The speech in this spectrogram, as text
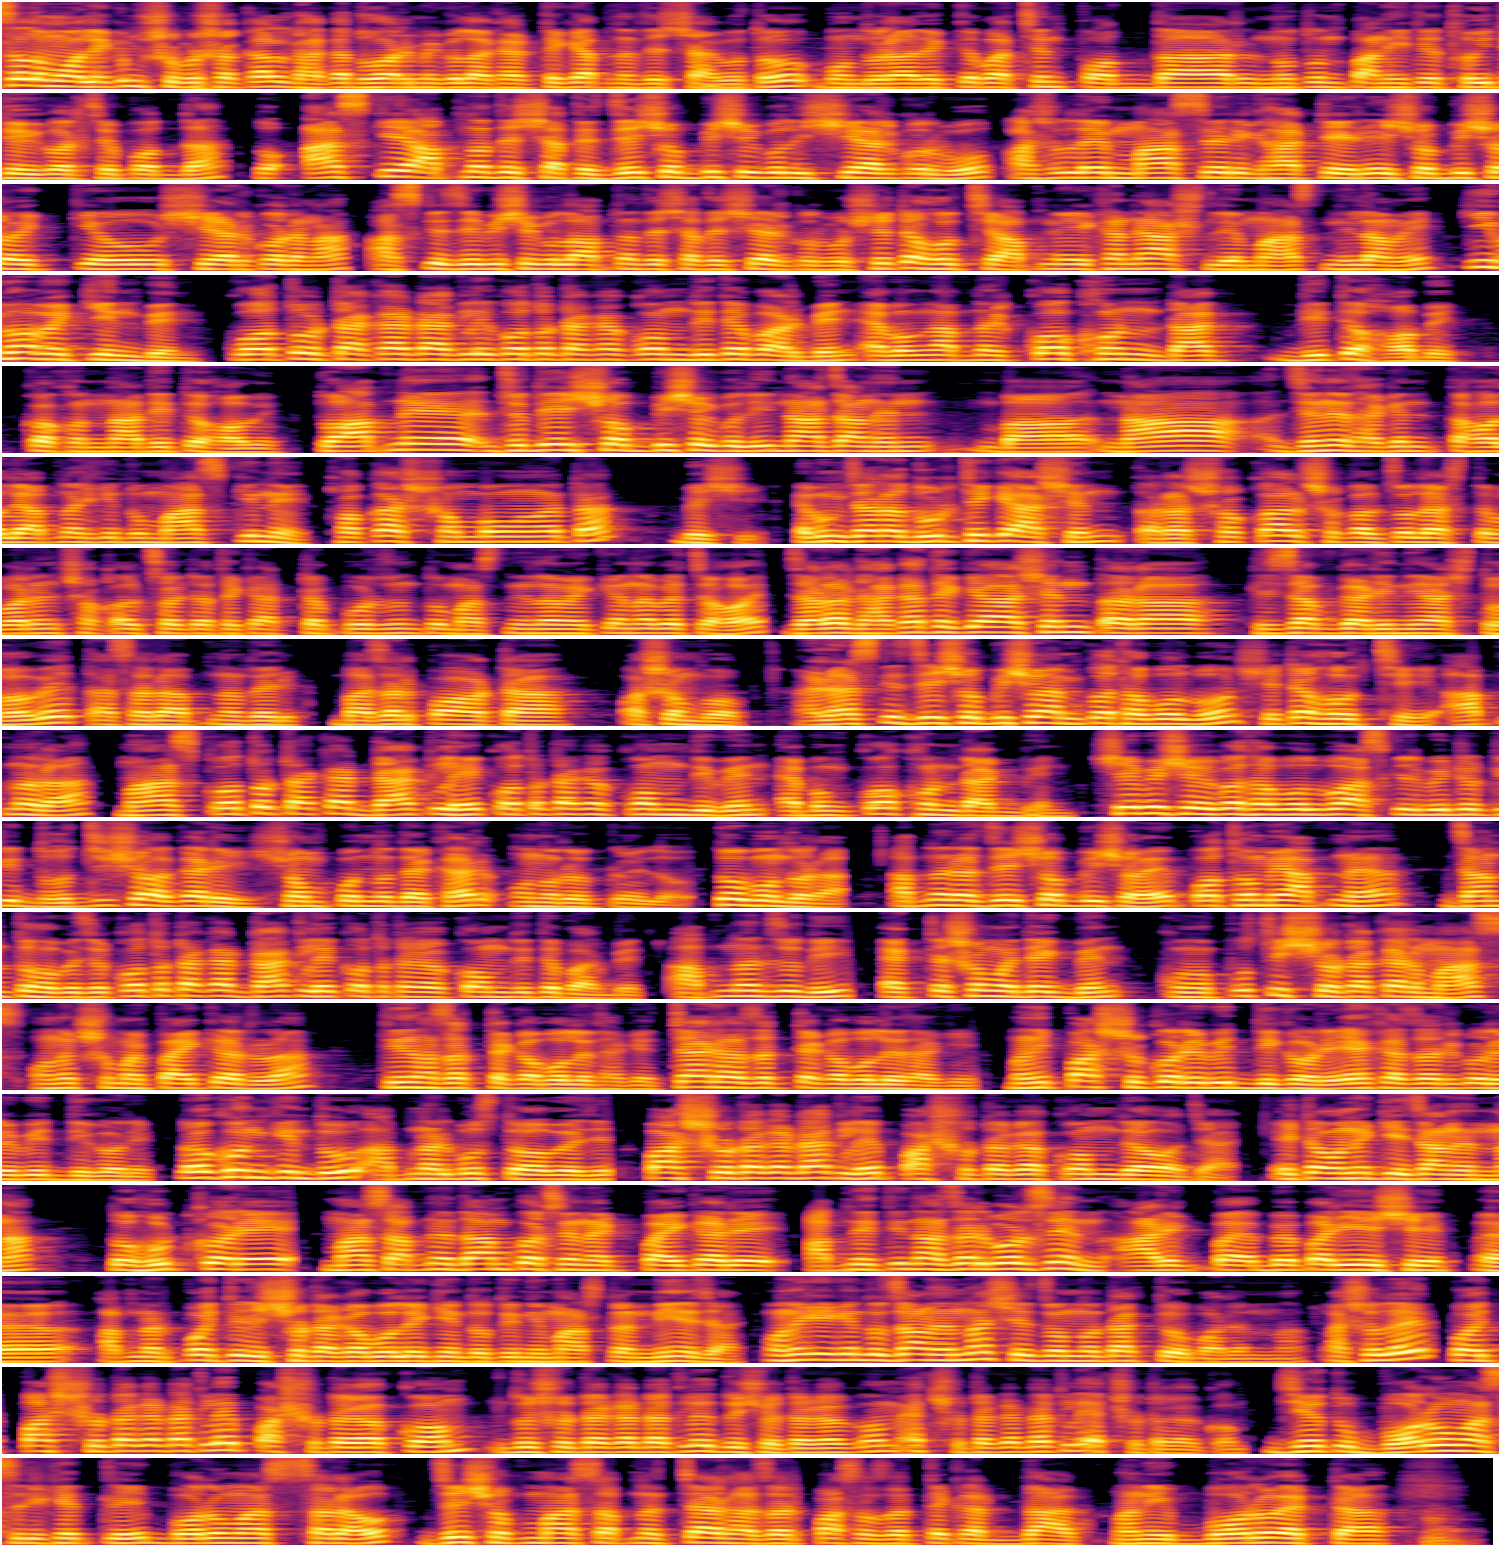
আসসালামু আলাইকুম, শুভ সকাল। ঢাকা ধোয়ার মেঘলা ঘাট থেকে আপনাদের স্বাগত। বন্ধুরা, দেখতে পাচ্ছেন পদ্মার নতুন পানিতে থই থই করছে পদ্মা। তো আজকে আপনাদের সাথে যেসব বিষয়গুলি শেয়ার করব, আসলে মাছের ঘাটের এইসব বিষয় কেউ শেয়ার করে না। আজকে যে বিষয়গুলো আপনাদের সাথে শেয়ার করব, সেটা হচ্ছে আপনি এখানে আসলে মাছ নিলামে কীভাবে কিনবেন, কত টাকা ডাকলে কত টাকা কম দিতে পারবেন এবং আপনার কখন ডাক দিতে হবে। কখন না দিতে হবে। তো আপনি যদি এই সব বিষয়গুলি না জানেন বা না জেনে থাকেন, তাহলে আপনার কিন্তু মাছ কিনে ঠকার সম্ভাবনাটা বেশি। এবং যারা দূর থেকে আসেন, তারা সকাল সকাল চলে আসতে পারেন। সকাল ছয়টা থেকে আটটা পর্যন্ত মাছ নিলামে কেনা বেচা হয়। যারা ঢাকা থেকে আসেন, তারা রিজার্ভ গাড়ি নিয়ে আসতে হবে। তাছাড়া আপনাদের বাজার পাওয়াটা অসম্ভব। আর আজকে যেসব বিষয়ে আমি কথা বলব, সেটা হচ্ছে আপনারা মাছ কত টাকা ডাকলে কত টাকা কম দিবেন এবং কখন ডাকবেন, সে বিষয়ে কথা বলব। আজকের ভিডিওটি ধৈর্য সহকারে সম্পূর্ণ দেখার অনুরোধ রইল। তো বন্ধুরা, আপনারা যেসব বিষয়ে প্রথমে আপনার জানতে হবে যে কত টাকা ডাকলে কত টাকা কম দিতে পারবেন। আপনার যদি একটা সময় দেখবেন কোনো পঁচিশশো টাকার মাছ, অনেক সময় পাইকাররা তিন হাজার টাকা বলে থাকে, চার হাজার টাকা বলে থাকে মানে পাঁচশো করে বৃদ্ধি করে, এক হাজার করে বৃদ্ধি করে, তখন কিন্তু আপনার বুঝতে হবে যে পাঁচশো টাকা ডাকলে পাঁচশো টাকা কম দেওয়া যায়। এটা অনেকেই জানেন না। তো হুট করে মাছ আপনি দাম করছেন এক পাইকারে, আপনি তিন হাজার বলছেন আরেক ব্যাপারী এসে আপনার পঁয়ত্রিশশো টাকা বলে কিন্তু তিনি মাছটা নিয়ে যায়। অনেকে কিন্তু জানেন না, সেজন্য ডাকতেও পারেন না। আসলে পাঁচশো টাকা ডাকলে পাঁচশো টাকা কম, দুশো টাকা ডাকলে দুশো টাকা কম, একশো টাকা ডাকলে একশো টাকা কম। যেহেতু বড় মাছের ক্ষেত্রে, বড় মাছ ছাড়াও যেসব মাছ আপনার চার হাজার, পাঁচ হাজার টাকার দাগ মানে বড় একটা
